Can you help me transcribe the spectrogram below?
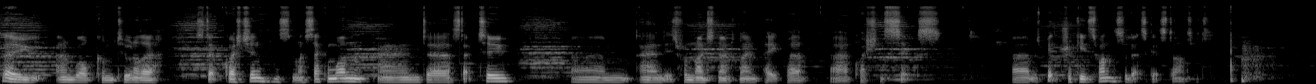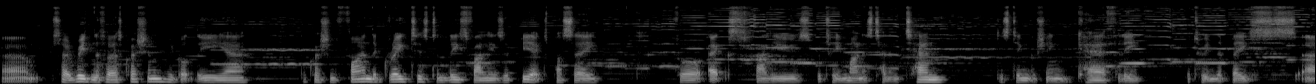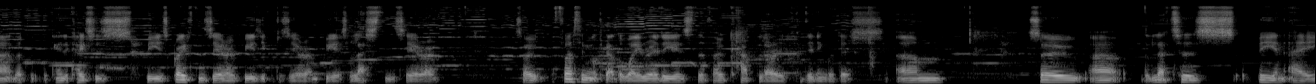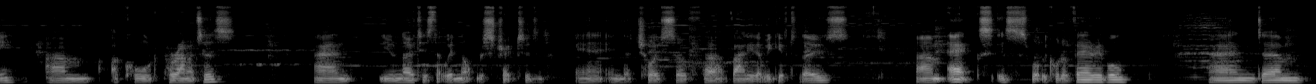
Hello and welcome to another step question. This is my second one and uh, step two um, and it's from 1999 paper uh, question 6. Um, it's a bit tricky this one so let's get started. Um, so reading the first question we've got the, uh, the question find the greatest and least values of bx plus a for x values between minus 10 and 10 distinguishing carefully between the base, uh, the, the, cases b is greater than 0, b is equal to 0 and b is less than 0. So the first thing we want to get out of the way really is the vocabulary for dealing with this. Um, so uh, the letters b and a um, are called parameters and you'll notice that we're not restricted in, in the choice of uh, value that we give to those. Um, x is what we call a variable and um,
